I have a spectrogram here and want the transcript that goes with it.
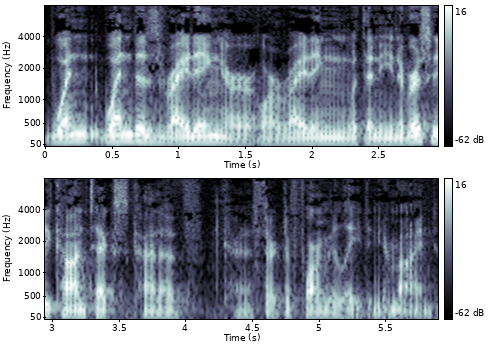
when when does writing or, or writing within a university context kind of kind of start to formulate in your mind?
